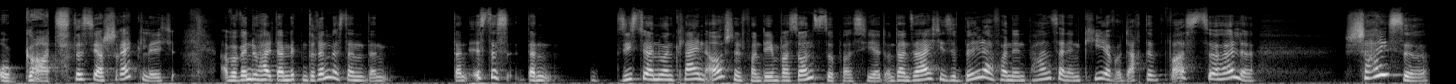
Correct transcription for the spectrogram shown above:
Oh Gott, das ist ja schrecklich. Aber wenn du halt da mittendrin bist, dann, dann, dann ist das, dann siehst du ja nur einen kleinen Ausschnitt von dem, was sonst so passiert. Und dann sah ich diese Bilder von den Panzern in Kiew und dachte, was zur Hölle? Scheiße!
